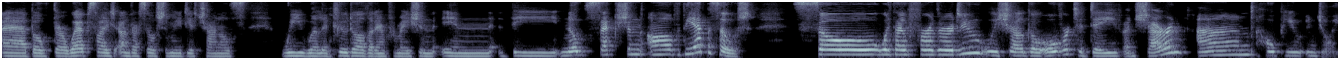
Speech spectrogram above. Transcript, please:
uh, both their website and their social media channels. We will include all that information in the notes section of the episode. So, without further ado, we shall go over to Dave and Sharon and hope you enjoy.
